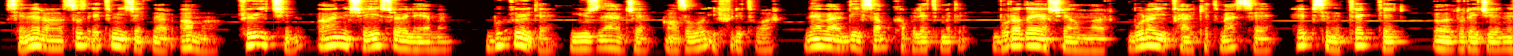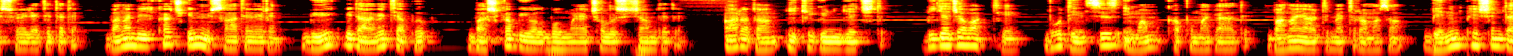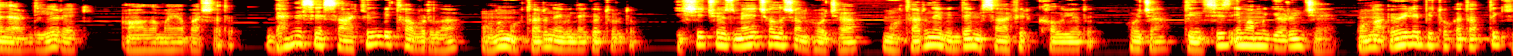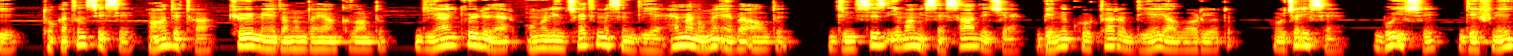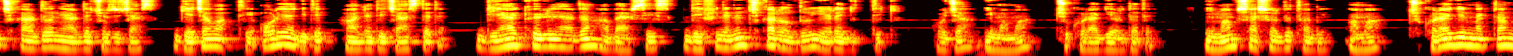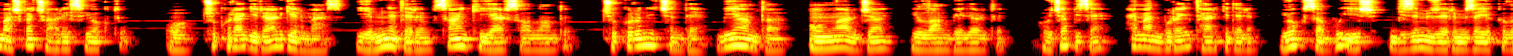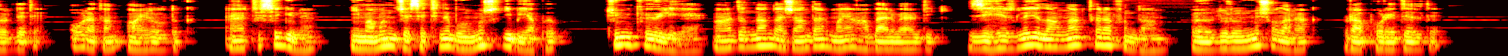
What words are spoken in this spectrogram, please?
Seni rahatsız etmeyecekler ama köy için aynı şeyi söyleyemem. Bu köyde yüzlerce azılı ifrit var. Ne verdiysem kabul etmedi. Burada yaşayanlar burayı terk etmezse hepsini tek tek öldüreceğini söyledi dedi. Bana birkaç gün müsaade verin. Büyük bir davet yapıp başka bir yol bulmaya çalışacağım dedi. Aradan iki gün geçti. Bir gece vakti bu dinsiz imam kapıma geldi. Bana yardım et Ramazan. Benim peşimdeler diyerek ağlamaya başladı. Ben ise sakin bir tavırla onu muhtarın evine götürdüm. İşi çözmeye çalışan hoca muhtarın evinde misafir kalıyordu. Hoca dinsiz imamı görünce ona öyle bir tokat attı ki tokatın sesi adeta köy meydanında yankılandı. Diğer köylüler onu linç etmesin diye hemen onu eve aldı. Dinsiz imam ise sadece beni kurtarın diye yalvarıyordu. Hoca ise bu işi defneyi çıkardığın yerde çözeceğiz. Gece vakti oraya gidip halledeceğiz dedi. Diğer köylülerden habersiz definenin çıkarıldığı yere gittik. Hoca imama çukura gir dedi. İmam şaşırdı tabi ama çukura girmekten başka çaresi yoktu. O çukura girer girmez yemin ederim sanki yer sallandı. Çukurun içinde bir anda onlarca yılan belirdi. Hoca bize hemen burayı terk edelim. Yoksa bu iş bizim üzerimize yakılır dedi. Oradan ayrıldık. Ertesi günü imamın cesetini bulmuş gibi yapıp tüm köylüye ardından da jandarmaya haber verdik. Zehirli yılanlar tarafından öldürülmüş olarak rapor edildi.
